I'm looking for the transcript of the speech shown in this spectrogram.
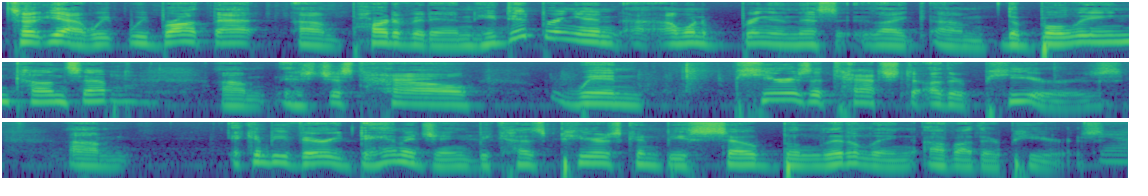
so yeah, we, we brought that um, part of it in. He did bring in. I want to bring in this like um, the bullying concept. Yeah. Um, is just how when peers attach to other peers, um, it can be very damaging because peers can be so belittling of other peers. Yeah.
